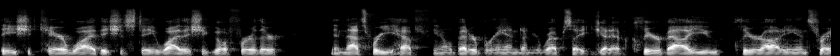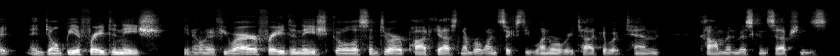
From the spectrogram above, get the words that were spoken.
they should care, why they should stay, why they should go further. And that's where you have, you know, a better brand on your website. You got to have clear value, clear audience, right? And don't be afraid to niche you know, and if you are afraid to niche, go listen to our podcast number 161, where we talk about 10 common misconceptions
